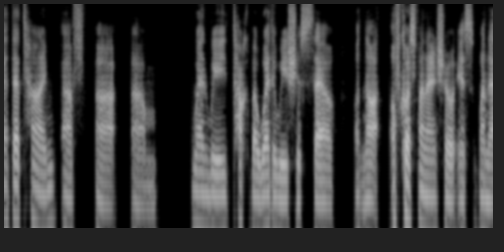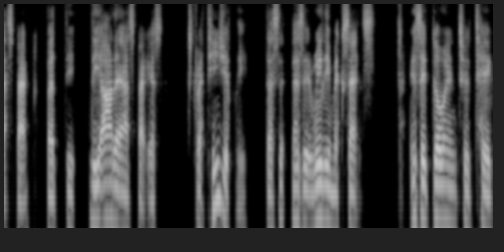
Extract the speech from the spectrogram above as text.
at that time, uh, uh, um, when we talk about whether we should sell or not, of course, financial is one aspect, but the the other aspect is strategically. Does it does it really make sense? Is it going to take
